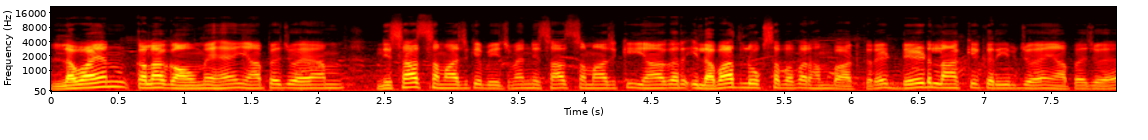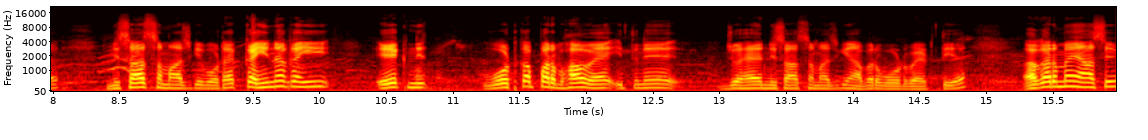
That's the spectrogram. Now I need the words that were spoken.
लवायन कला गाँव में है। यहाँ पे जो है हम निषाद समाज के बीच में, निषाद समाज की यहाँ अगर इलाहाबाद लोकसभा पर हम बात करें, डेढ़ लाख के करीब जो है यहाँ पे जो है निषाद समाज की वोट है। कहीं ना कहीं एक वोट का प्रभाव है, इतने जो है निषाद समाज की यहाँ पर वोट बैठती है। अगर मैं यहाँ से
